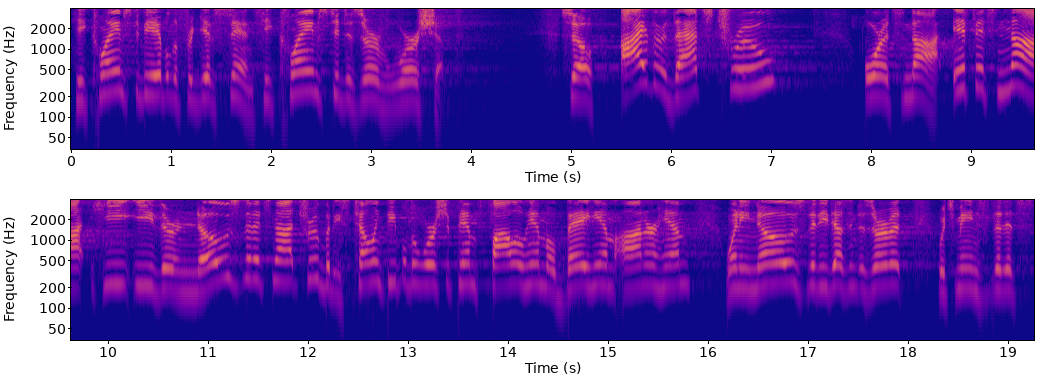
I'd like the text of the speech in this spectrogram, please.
He claims to be able to forgive sins. He claims to deserve worship. So either that's true or it's not. If it's not, he either knows that it's not true, but he's telling people to worship him, follow him, obey him, honor him, when he knows that he doesn't deserve it, which means that it's,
